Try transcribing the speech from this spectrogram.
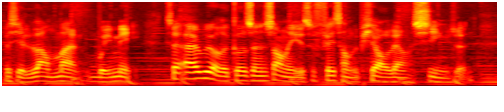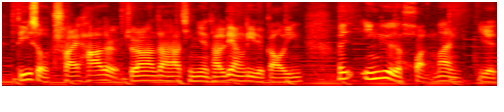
而且浪漫唯美。在 Ariel 的歌声上呢，也是非常的漂亮吸引人。第一首 Try Harder 就让大家听见它亮丽的高音，而音乐的缓慢也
